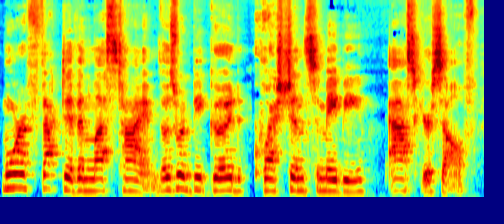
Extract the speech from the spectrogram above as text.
more effective in less time? Those would be good questions to maybe ask yourself.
